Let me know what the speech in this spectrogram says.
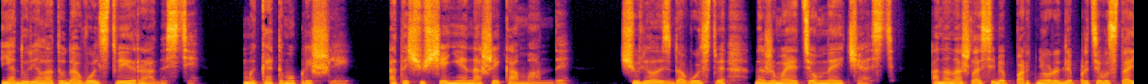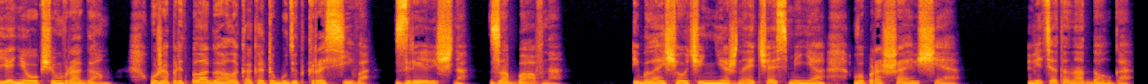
Я дурела от удовольствия и радости. Мы к этому пришли. От ощущения нашей команды. Щурилась в довольстве даже моя темная часть. Она нашла себе партнера для противостояния общим врагам. Уже предполагала, как это будет красиво, зрелищно, забавно. И была еще очень нежная часть меня, вопрошающая. Ведь это надолго,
